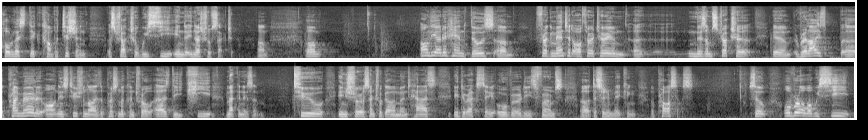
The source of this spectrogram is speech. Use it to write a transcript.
oligopolistic competition structure we see in the industrial sector. Um, um, on the other hand, those um, fragmented authoritarianism structure um, relies uh, primarily on institutionalized personal control as the key mechanism to ensure central government has a direct say over these firms' uh, decision-making uh, process. So overall, what we see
